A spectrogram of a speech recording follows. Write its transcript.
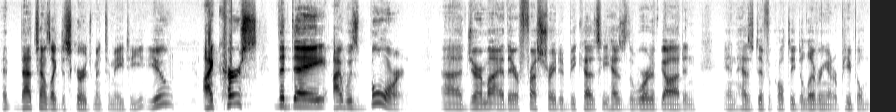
That sounds like discouragement to me. To you? I curse the day I was born uh, Jeremiah there frustrated because he has the word of God and, and has difficulty delivering it or people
